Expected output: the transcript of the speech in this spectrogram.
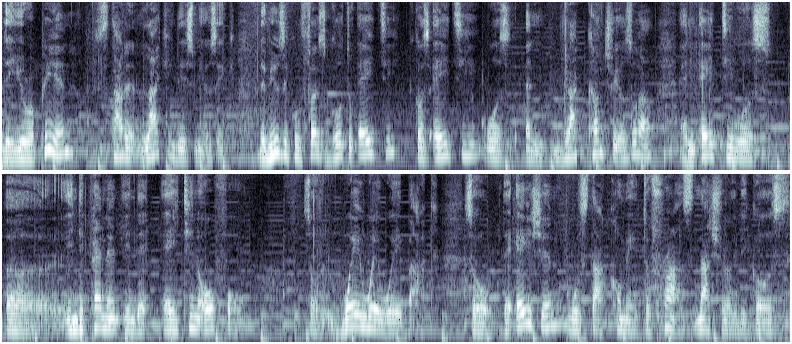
the European started liking this music. The music would first go to Haiti because Haiti was a black country as well, and Haiti was uh, independent in the 1804. So way, way, way back. So the Asian will start coming to France naturally because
